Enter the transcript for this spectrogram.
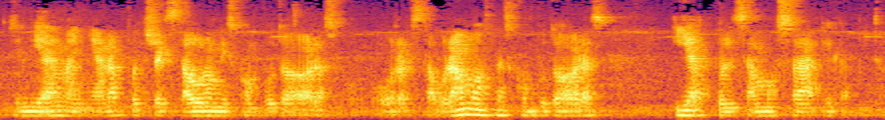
pues el día de mañana pues restauro mis computadoras o restauramos las computadoras y actualizamos a el Capitán.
